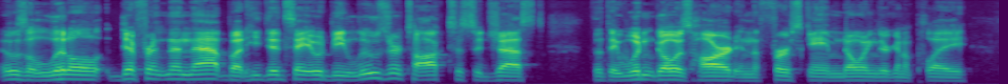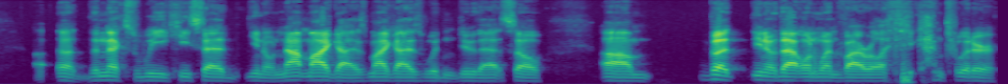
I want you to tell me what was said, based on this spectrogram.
it was a little different than that, but he did say it would be loser talk to suggest that they wouldn't go as hard in the first game, knowing they're going to play uh, the next week. He said, you know, not my guys. My guys wouldn't do that. So, um, but you know, that one went viral, I think, on Twitter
